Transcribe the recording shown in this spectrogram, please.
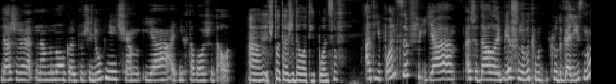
даже намного дружелюбнее, чем я от них того ожидала. А что ты ожидала от японцев? От японцев я ожидала бешеного трудоголизма,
